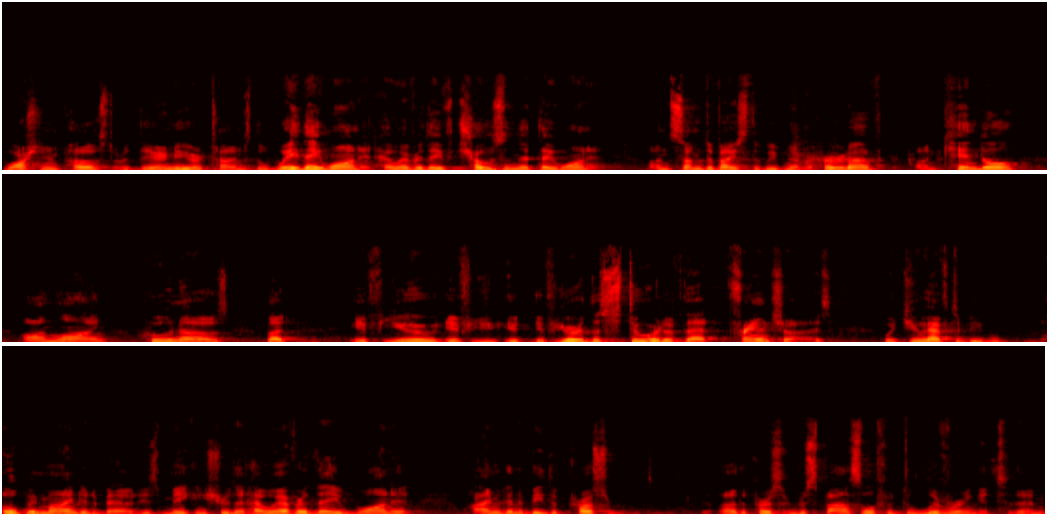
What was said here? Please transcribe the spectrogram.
Washington Post or their New York Times the way they want it, however they've chosen that they want it, on some device that we've never heard of, on Kindle, online, who knows? But if you if you if you're the steward of that franchise, what you have to be open-minded about is making sure that however they want it, I'm going to be the person uh, the person responsible for delivering it to them,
